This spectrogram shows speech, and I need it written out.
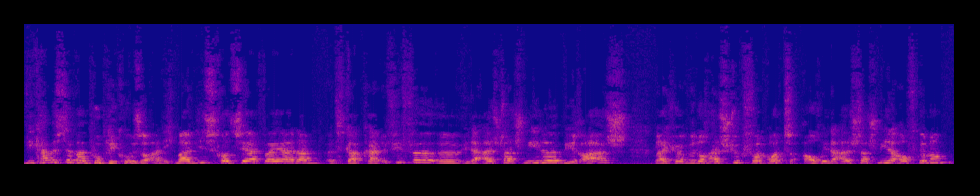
wie kam es denn beim Publikum so an? Ich meine, dieses Konzert war ja dann, es gab keine Pfiffe in der Altstadtschmiede, Mirage. Gleich hören wir noch ein Stück von Ott, auch in der Altstadtschmiede aufgenommen,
